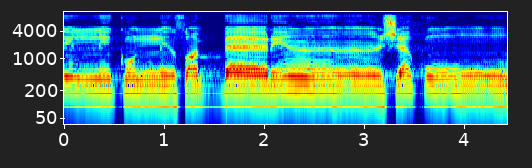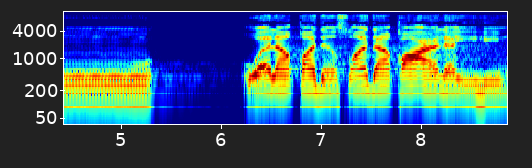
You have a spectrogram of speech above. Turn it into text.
لكل صبار شكور. ولقد صدق عليهم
